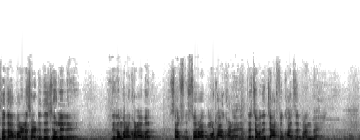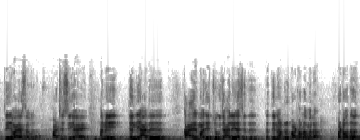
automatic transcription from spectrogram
स्वतः पाळण्यासाठी ते ठेवलेले आहे. दिगंबर आखाडा सब सर्वात मोठा आखाडा आहे. त्याच्यामध्ये चारशे खालसेपर्यंत आहे. ती माझ्या स- पाठीशी आहे. आणि त्यांनी आधी काय माझी चूक झाली असेल तर ती नोटीस पाठवलं मला. पाठवतं.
